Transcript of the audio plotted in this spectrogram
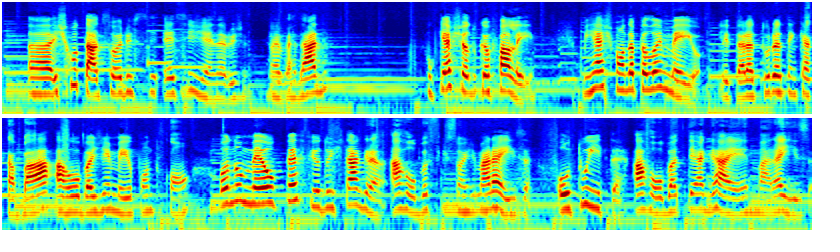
uh, escutado sobre esses gêneros, não é verdade? O que achou do que eu falei? Me responda pelo e-mail literaturatemqueacabar@gmail.com ou no meu perfil do Instagram arroba ficções de Maraísa ou Twitter arroba THE Maraísa.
